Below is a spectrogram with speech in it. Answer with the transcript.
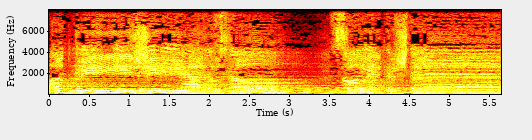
otkri živi radosno svoje krštenje.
